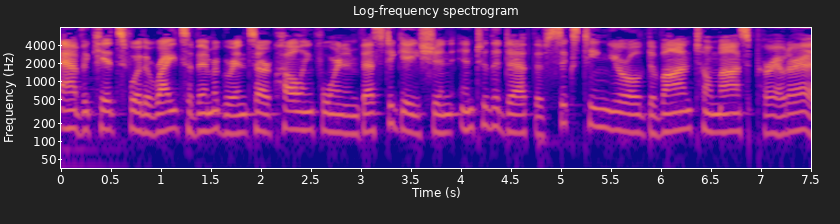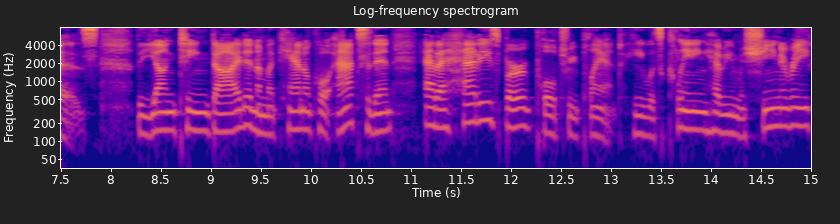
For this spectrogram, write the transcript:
Advocates for the rights of immigrants are calling for an investigation into the death of 16 year old Duvan Tomas Perez. The young teen died in a mechanical accident at a Hattiesburg poultry plant. He was cleaning heavy machinery,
